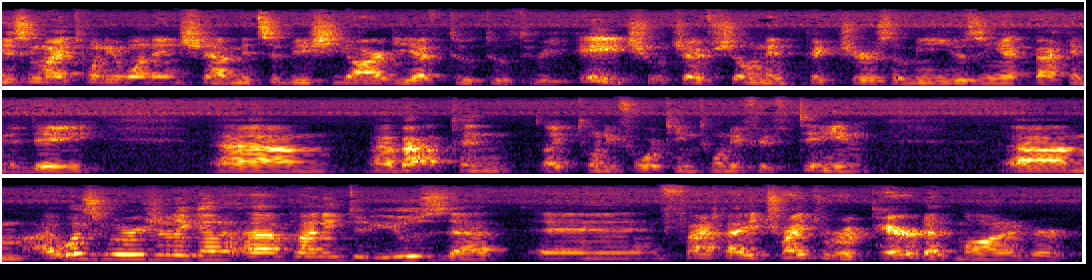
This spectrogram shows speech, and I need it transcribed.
using my 21 inch Mitsubishi RDF 223H which I've shown in pictures of me using it back in the day um, in like 2014 2015 um, I was originally gonna uh, planning to use that. And in fact I tried to repair that monitor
